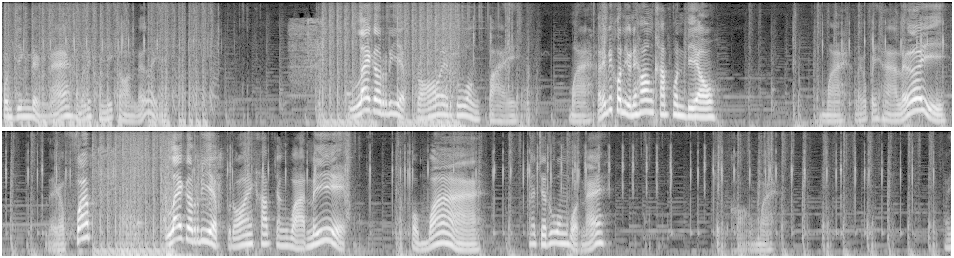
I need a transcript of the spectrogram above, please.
คนยิงหนึ่งนะ มาเล่นคนนี้ก่อนเลย และก็เรียบร้อยร่วงไป มาตอนนี้มีคนอยู่ในห้องครับคนเดียว มาแล้วก็ไปหาเลย แล้วก็ฟับและก็เรียบร้อยครับจังหวะนี้ ผมว่า น่าจะร่วงหมดนะ เก็บของมาไอ้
